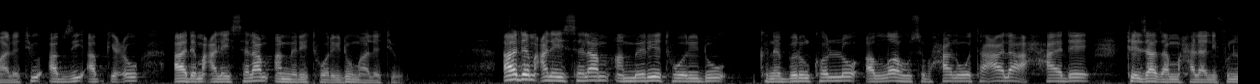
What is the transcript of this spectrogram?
ማለት እዩ ኣብዚ ኣብቂዑ ኣደም ዓለ ሰላም ኣብ መሬት ወሪዱ ማለት እዩ ኣደም ዓለ ሰላም ኣብ መሬት ወሪዱ ክነብር እንከሎ ኣላሁ ስብሓን ወተላ ሓደ ትእዛዝ ኣመሓላሊፍሎ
